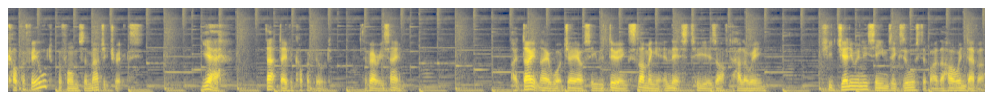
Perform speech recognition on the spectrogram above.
Copperfield performs some magic tricks. Yeah, that David Copperfield. The very same. I don't know what JLC was doing slumming it in this two years after Halloween. She genuinely seems exhausted by the whole endeavour,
